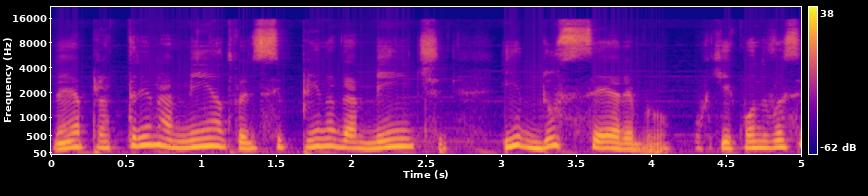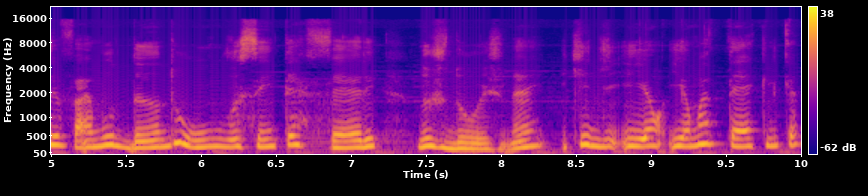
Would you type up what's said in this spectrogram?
né? para treinamento, para disciplina da mente e do cérebro, porque quando você vai mudando um, você interfere nos dois, né? E, que, e, é, e é uma técnica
